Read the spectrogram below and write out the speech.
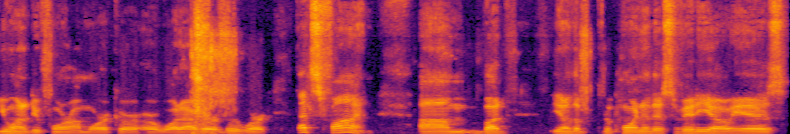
you want to do forearm work or, or whatever, glute work, that's fine. Um, but you know the the point of this video is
